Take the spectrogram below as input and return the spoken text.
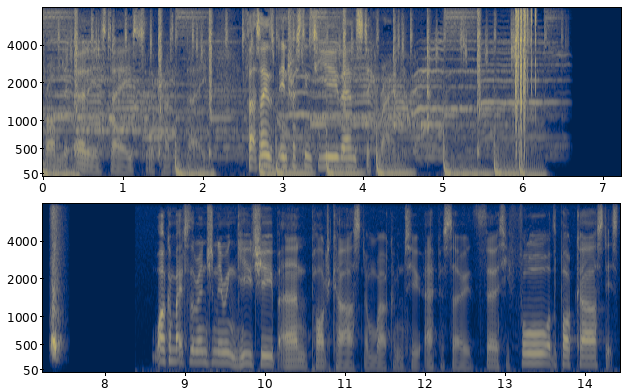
from the earliest days to the present day. If that sounds interesting to you, then stick around. Welcome back to the Renngineering YouTube and podcast, and welcome to episode 34 of the podcast. It's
